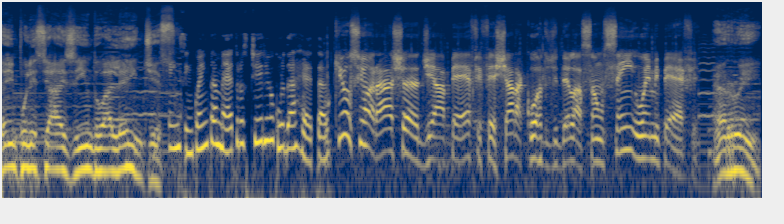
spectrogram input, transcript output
Tem policiais indo além disso. Em 50 metros, tire o cu da reta. O que o senhor acha de a APF fechar acordo de delação sem o MPF? É ruim.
